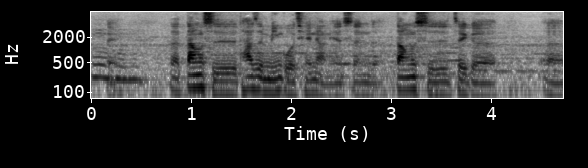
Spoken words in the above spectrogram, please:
对，嗯，那当时他是民国前两年生的，当时这个呃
